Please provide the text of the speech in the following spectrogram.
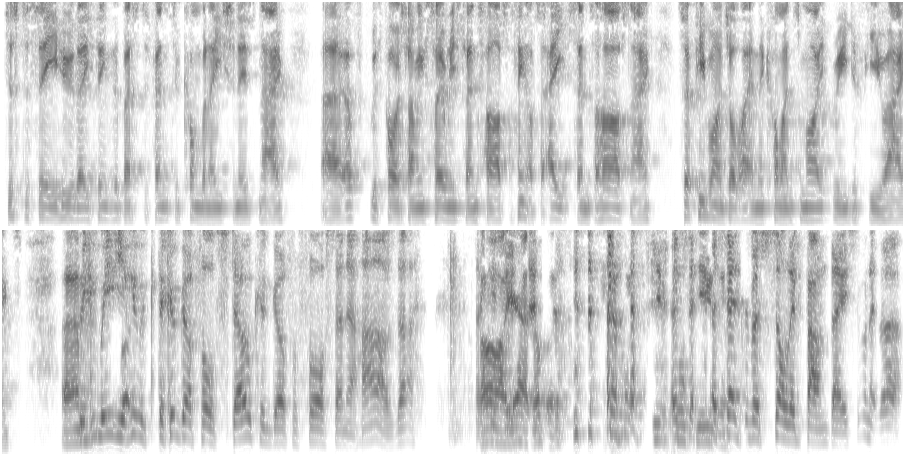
just to see who they think the best defensive combination is now, uh, with Forest having so many centre halves. I think up to eight centre halves now. So if people want to drop that in the comments, I might read a few out. Um, we, we, you, they could go full Stoke and go for four centre halves. That, that oh yeah, a, sense, a, a sense of a solid foundation, wouldn't it? That.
